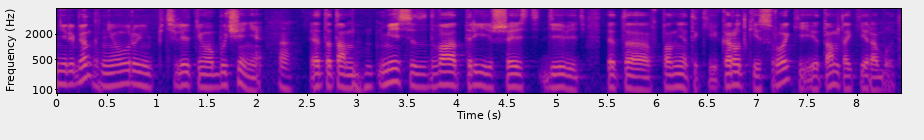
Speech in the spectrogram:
не ребенка, не уровень пятилетнего обучения. А. Это там месяц, два, три, шесть, девять. Это вполне такие короткие сроки, и там такие работы.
